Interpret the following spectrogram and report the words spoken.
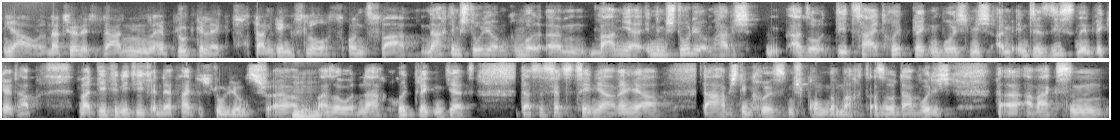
Ja, und natürlich, dann äh, Blut geleckt, dann ging es los. Und zwar nach dem Studium wo, ähm, war mir in dem Studium habe ich also die Zeit rückblicken, wo ich mich am intensivsten entwickelt habe, war definitiv in der Zeit des Studiums. Ähm, mhm. Also nach rückblickend jetzt, das ist jetzt zehn Jahre her, da habe ich den größten Sprung gemacht. Also da wurde ich äh, erwachsen,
